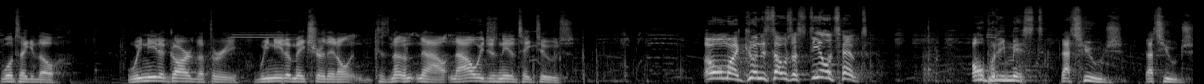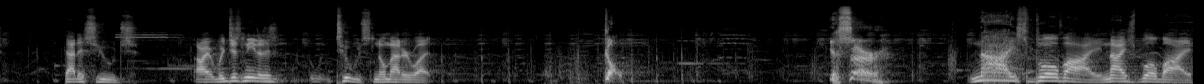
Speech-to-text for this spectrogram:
We'll take it though. We need to guard the three. We need to make sure they don't, because now, now we just need to take twos. Oh my goodness, that was a steal attempt. Oh, but he missed. That's huge. That's huge. That is huge. All right, we just need a twos no matter what. Yes, sir. Nice blow by. Nice blow by.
